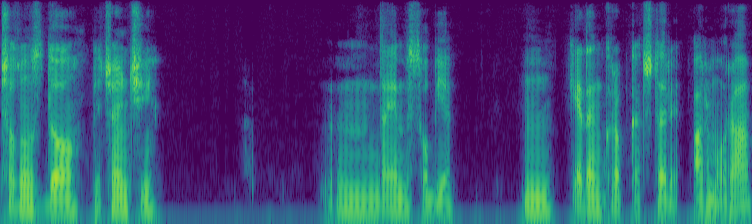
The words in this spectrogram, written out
Przechodząc do pieczęci, dajemy sobie ym, 1.4 armora.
